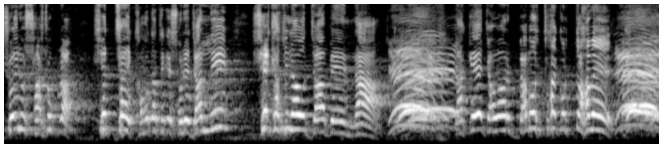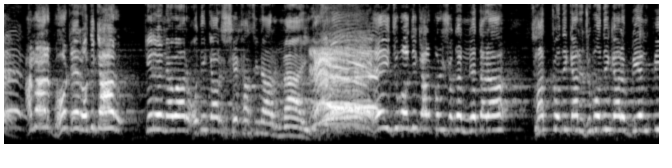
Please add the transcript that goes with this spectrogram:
স্বৈর শাসকরা স্বেচ্ছায় ক্ষমতা থেকে সরে যাননি শেখ হাসিনাও যাবে না। তাকে যাওয়ার ব্যবস্থা করতে হবে। আমার ভোটের অধিকার কেড়ে নেওয়ার অধিকার শেখ হাসিনার নাই। এই যুব অধিকার পরিষদের নেতারা ছাত্র অধিকার যুব অধিকার বিএনপি,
